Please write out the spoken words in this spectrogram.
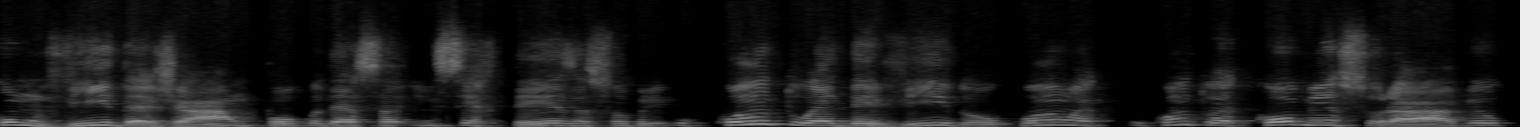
convida já um pouco dessa incerteza sobre o quanto é devido ou é, o quanto é comensurável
